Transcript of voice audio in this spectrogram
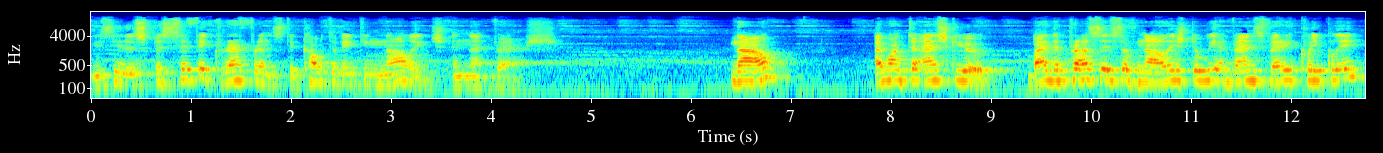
You see the specific reference to cultivating knowledge in that verse. Now, I want to ask you, by the process of knowledge, do we advance very quickly?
